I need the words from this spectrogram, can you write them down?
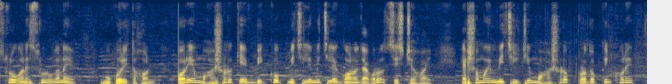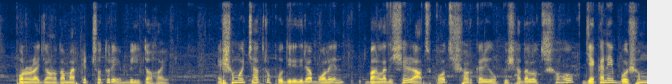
স্লোগানে স্লোগানে মুখরিত হন। পরে মহাসড়কে বিক্ষোভ মিছিলে মিছিলে গণজাগরণ সৃষ্টি হয়। এ সময় মিছিলটি মহাসড়ক প্রদক্ষিণ করে পুনরায় জনতা মার্কেট চত্বরে মিলিত হয়। এ সময় ছাত্র প্রতিনিধিরা বলেন, বাংলাদেশের রাজপথ, সরকারি অফিস, আদালত সহ যেখানে বৈষম্য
